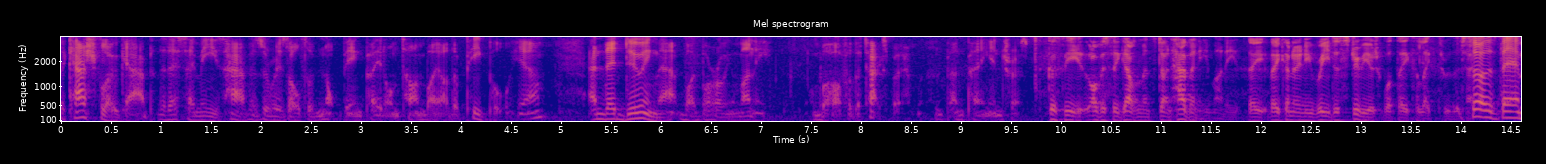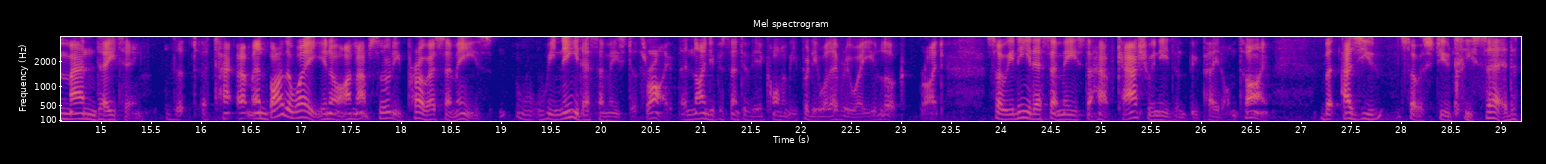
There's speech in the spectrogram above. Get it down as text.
the cash flow gap that SMEs have as a result of not being paid on time by other people. Yeah, and they're doing that by borrowing money on behalf of the taxpayer and, and paying interest. Because the obviously governments don't have any money; they, they can only redistribute what they collect through the taxes. So they're mandating that. Ta- um, and by the way, you know, I'm absolutely pro SMEs. We need SMEs to thrive. They're 90% of the economy, pretty well everywhere you look, right? So we need SMEs to have cash. We need them to be paid on time. But as you so astutely said,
